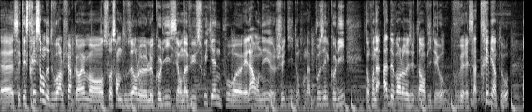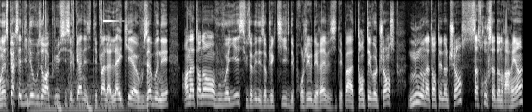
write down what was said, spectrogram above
Euh, C'était stressant de devoir le faire quand même en 72 heures le, le colis. Et on a vu ce week-end pour. euh, et là, on est jeudi, donc on a posé le colis. Donc on a hâte de voir le résultat en vidéo. Vous verrez ça très bientôt. On espère que cette vidéo vous aura plu. Si c'est le cas, n'hésitez pas à la liker, à vous abonner. En attendant, vous voyez, si vous avez des objectifs, des projets ou des rêves, n'hésitez pas à tenter votre chance. Nous, on a tenté notre chance. Ça se trouve, ça donnera rien.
